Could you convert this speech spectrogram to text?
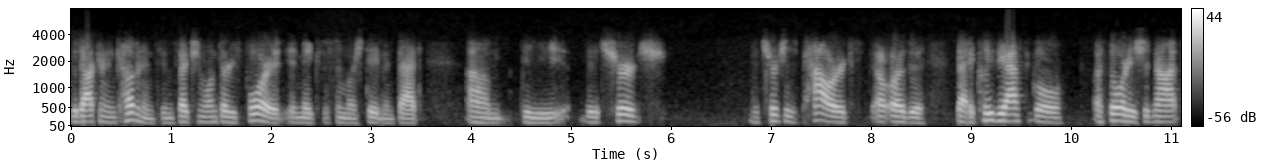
the Doctrine and Covenants in section 134. It, it makes a similar statement that um, the the church the church's power or the that ecclesiastical authority should not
